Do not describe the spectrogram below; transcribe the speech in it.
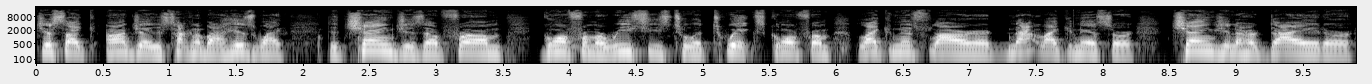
just like Andre was talking about his wife, the changes of from going from a Reese's to a Twix, going from liking this flower or not liking this or changing her diet or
